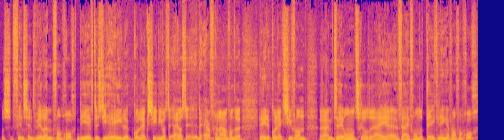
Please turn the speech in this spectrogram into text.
was Vincent Willem van Gogh. Die heeft dus die hele collectie. Die was de, hij was de, de erfgenaam van de hele collectie van ruim 200 schilderijen en 500 tekeningen van Van Gogh.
